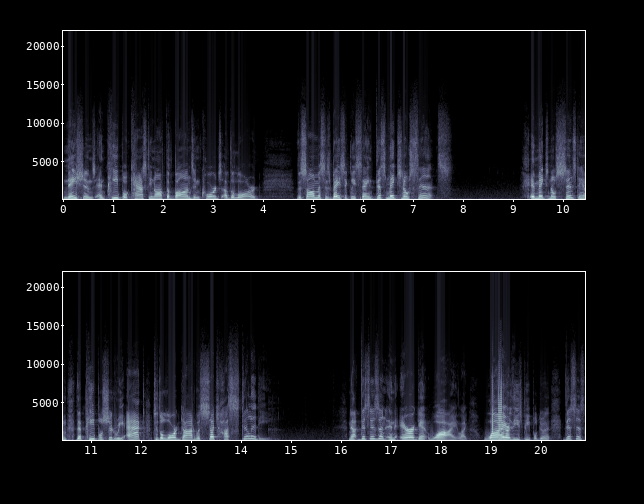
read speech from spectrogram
nations and people casting off the bonds and cords of the Lord? The psalmist is basically saying this makes no sense. It makes no sense to him that people should react to the Lord God with such hostility. Now, this isn't an arrogant why, like, why are these people doing it? This is,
